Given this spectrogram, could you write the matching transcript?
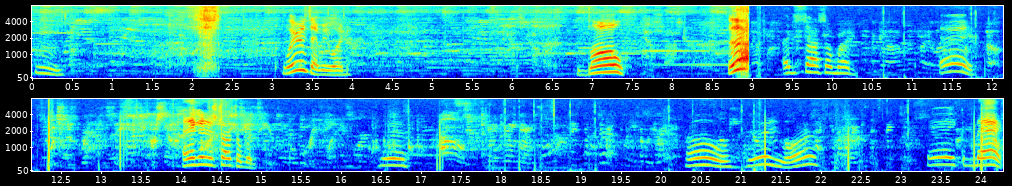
Hmm. Where is everyone? Low. I just saw someone. Hey. I think I just saw someone. Yeah. Oh, there you are. Hey, come back.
